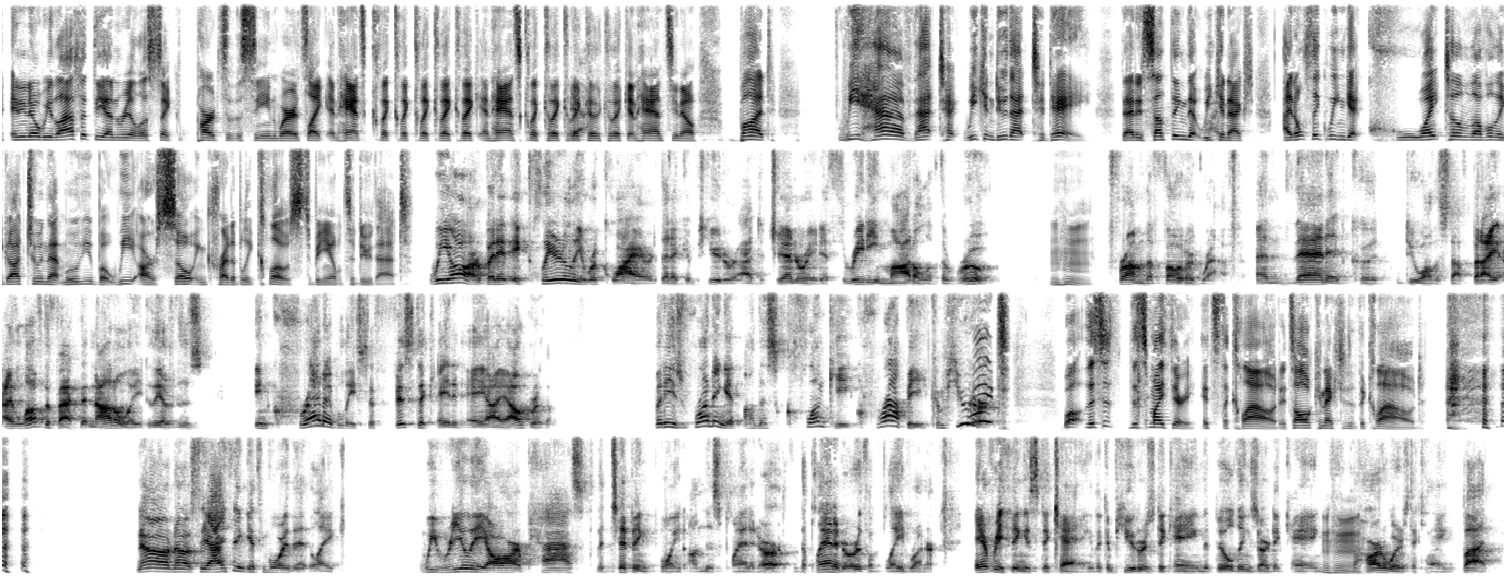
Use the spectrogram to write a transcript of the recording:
and you know, we laugh at the unrealistic parts of the scene where it's like enhance, click, click, click, click, click, enhance, click, click, click, yeah. click, click, enhance, you know. But we have that tech we can do that today. That is something that we right. can actually I don't think we can get quite to the level they got to in that movie, but we are so incredibly close to being able to do that. We are, but it, it clearly required that a computer had to generate a 3D model of the room mm-hmm. from the photograph, and then it could do all the stuff. But I, I love the fact that not only do they have this incredibly sophisticated AI algorithm, but he's running it on this clunky, crappy computer. Right. Well, this is this is my theory. It's the cloud. It's all connected to the cloud. no, no. See, I think it's more that like we really are past the tipping point on this planet Earth. The planet Earth of Blade Runner. Everything is decaying. The computer is decaying. The buildings are decaying. Mm-hmm. The hardware is decaying. But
